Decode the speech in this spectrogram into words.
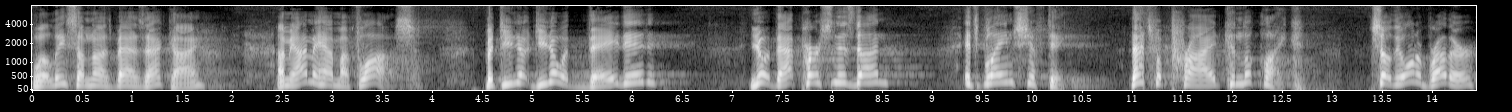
well, at least I'm not as bad as that guy. I mean, I may have my flaws, but do you know, do you know what they did? You know what that person has done? It's blame shifting. That's what pride can look like. So the older brother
